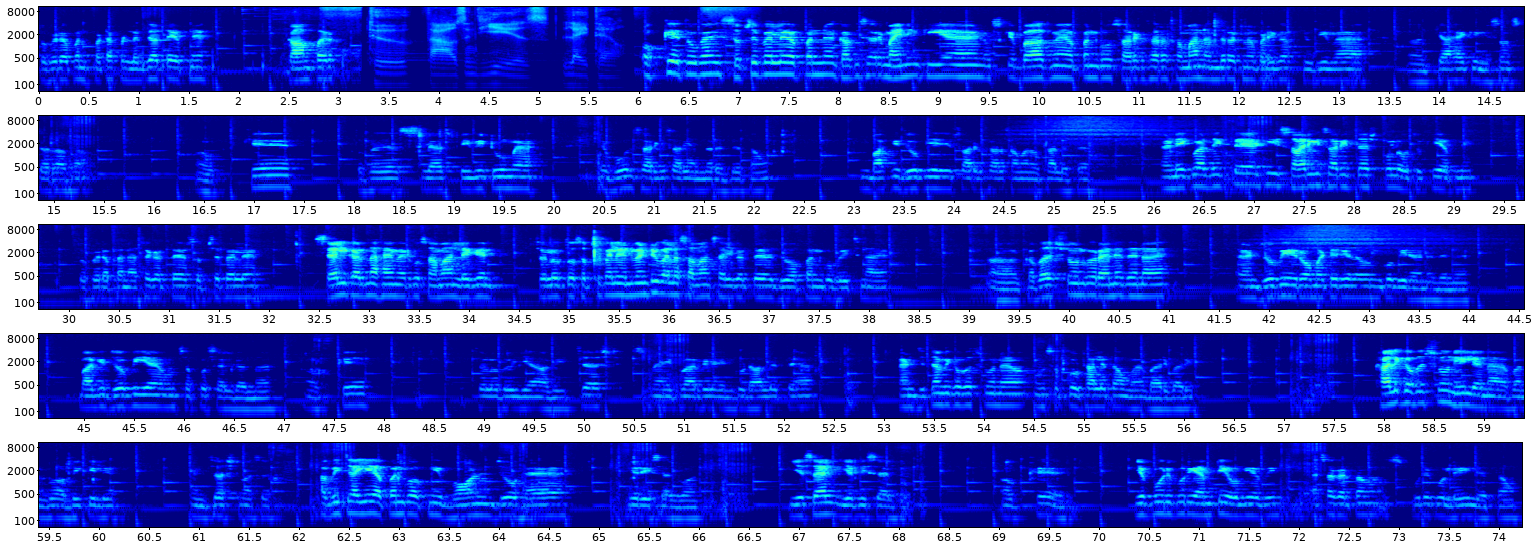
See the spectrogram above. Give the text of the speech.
तो फिर अपन फटाफट लग जाते हैं अपने काम पर। 2000 years later ओके तो गाइस सबसे पहले अपन ने काफ़ी सारे माइनिंग की है एंड उसके बाद में अपन को सारा का सारा सामान अंदर रखना पड़ेगा क्योंकि मैं क्या है कि मिशंस कर रहा था। ओके तो फिर स्लैश पी वी टू में ये बोल सारी की सारी अंदर रख देता हूँ। बाकी जो भी है, ये सारे का सारा सामान उठा लेते हैं। एंड एक बार देखते हैं कि सारी की सारी चेस्ट फुल हो चुकी है अपनी। तो फिर अपन ऐसे करते हैं, सबसे पहले सेल करना है मेरे को सामान, लेकिन चलो तो सबसे पहले इन्वेंट्री वाला सामान सेल करते हैं, जो अपन को बेचना है। कबल स्टोन को रहने देना है एंड जो भी रॉ मटेरियल है, उनको भी रहने देना है। बाकी जो भी है, उन सबको सेल करना है। ओके चलो तो ये आ गई चेस्ट इसमें एक बार के लिए इनको डाल देते हैं। एंड जितना भी कबर स्टोन है, उन सबको उठा लेता हूँ मैं बारी बारी। खाली कबर स्टोन ही लेना है अपन को अभी के लिए। इन चेस्ट में से। अभी चाहिए अपन को अपनी बॉन्ड जो है, ये रही सेल बॉन्ड ये सेल ये भी सेल ओके ये पूरी पूरी एम होगी अभी। ऐसा करता हूँ, इस पूरे को ले ही लेता हूँ।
